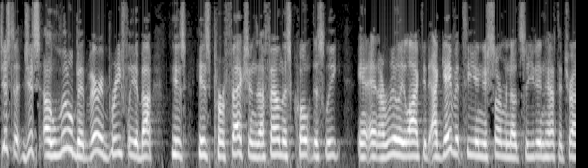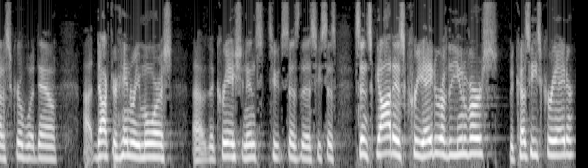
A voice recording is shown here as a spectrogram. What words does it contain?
just a, just a little bit, very briefly about his, his perfections. I found this quote this week and, and I really liked it. I gave it to you in your sermon notes so you didn't have to try to scribble it down. Uh, Dr. Henry Morris, uh, the Creation Institute says this. He says, since God is creator of the universe, because he's creator,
